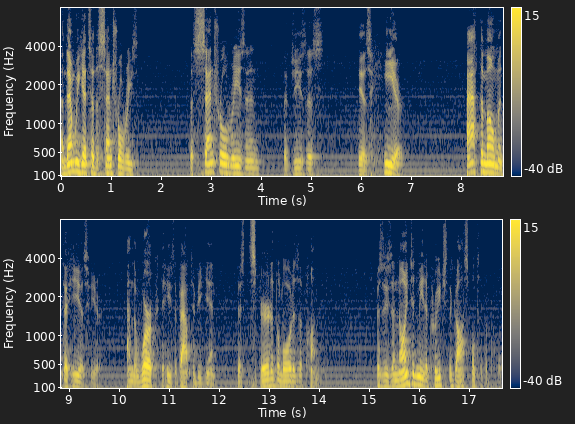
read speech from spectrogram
And then we get to the central reason. The central reason that Jesus is here at the moment that he is here and the work that he's about to begin is the Spirit of the Lord is upon me. Because he's anointed me to preach the gospel to the poor,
